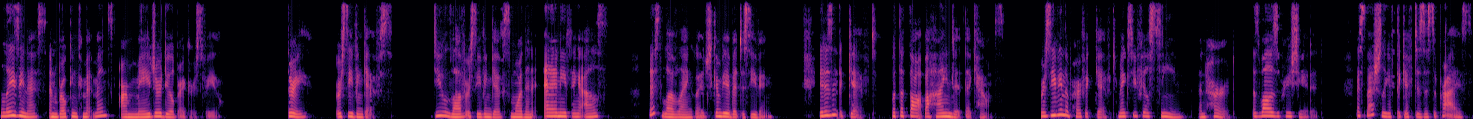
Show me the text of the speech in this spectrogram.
Laziness and broken commitments are major deal breakers for you. 3. Receiving gifts. Do you love receiving gifts more than anything else? This love language can be a bit deceiving. It isn't the gift, but the thought behind it that counts. Receiving the perfect gift makes you feel seen and heard, as well as appreciated, especially if the gift is a surprise.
